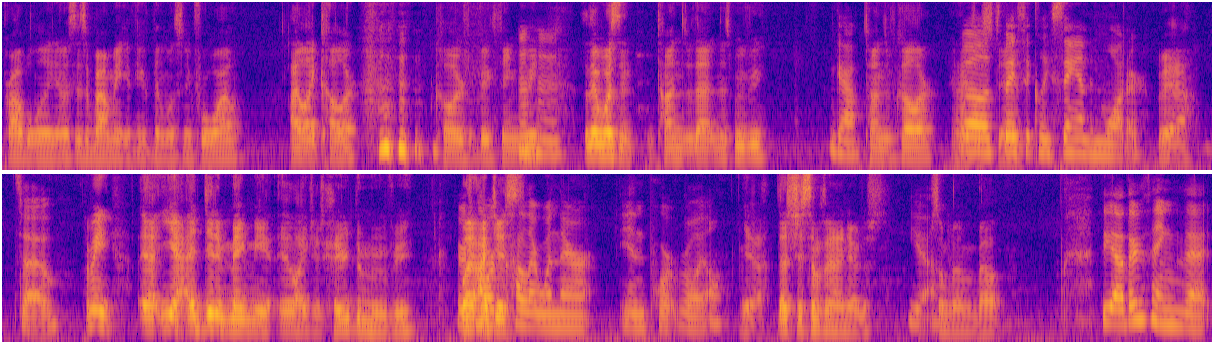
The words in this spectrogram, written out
probably knows this about me if you've been listening for a while. I like color. Color's a big thing to me. Mhm. There wasn't tons of that in this movie. Yeah. Tons of color. and I Well, it's didn't- basically sand and water. yeah. So I mean, uh, yeah, it didn't make me like just hate the movie. there's But I more just- color when they're in Port Royal. Yeah, that's just something I noticed. Yeah. Something about. The other thing that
